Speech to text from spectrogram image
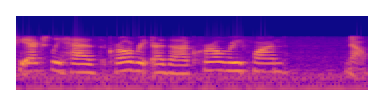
She actually has the coral reef, or the coral reef one, no,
